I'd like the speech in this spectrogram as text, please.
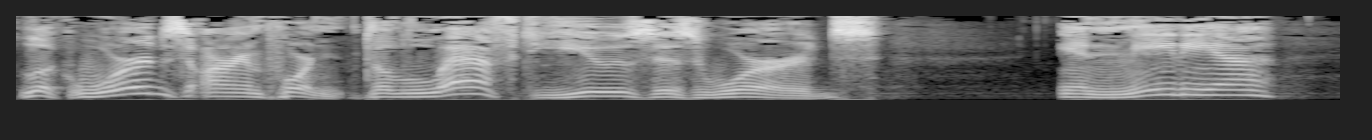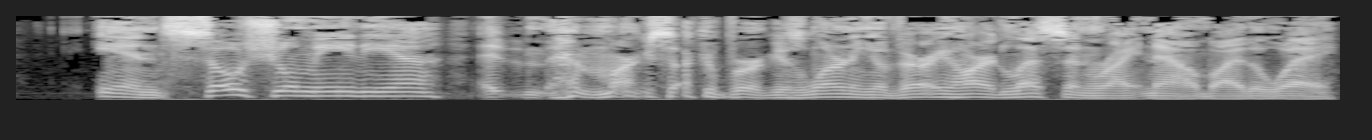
look, words are important. The left uses words in media, in social media. Mark Zuckerberg is learning a very hard lesson right now, by the way,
